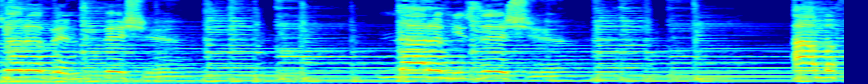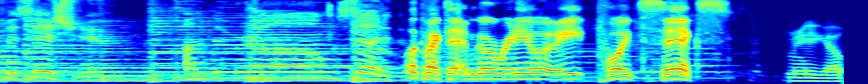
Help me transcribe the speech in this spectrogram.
Should have been fishing, not a musician. I'm a physician on the wrong side of the Welcome back to MGO Radio 8.6. There you go.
